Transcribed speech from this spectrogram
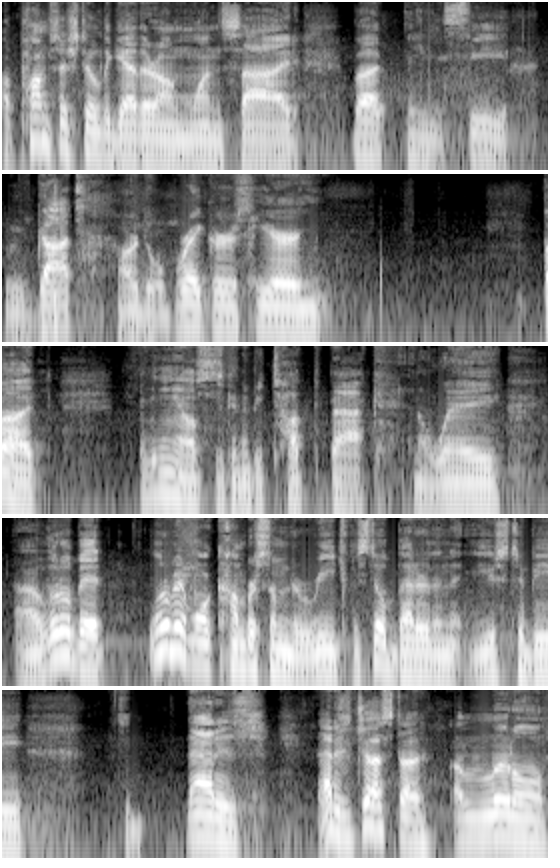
Our pumps are still together on one side, but as you can see, We've got our dual breakers here, but everything else is going to be tucked back in a way a little bit, a little bit more cumbersome to reach, but still better than it used to be. So that is that is just a, a little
